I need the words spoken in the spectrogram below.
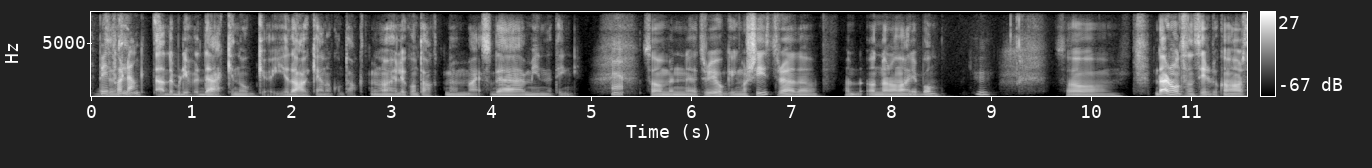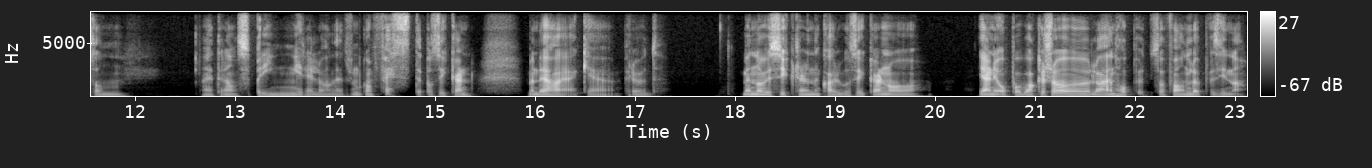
Det blir for langt. Ja, det, blir, det er ikke noe gøy. Da har ikke jeg noe kontakt med noe, eller kontakt med meg, så det er mine ting. Ja. Så, men jeg tror jogging og ski, tror jeg det, når han er i bånn. Mm. Så Det er noen som sier du kan ha sånn hva heter det, han springer, eller hva det heter, som du kan feste på sykkelen. Men det har jeg ikke prøvd. Men når vi sykler denne cargosykkelen, og gjerne i oppoverbakker, så lar jeg han hoppe ut, så får han løpe ved siden av.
